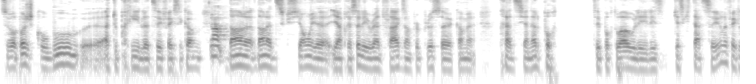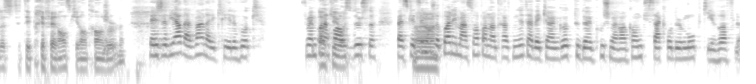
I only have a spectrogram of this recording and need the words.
tu vas pas jusqu'au bout euh, à tout prix, là, tu sais, fait que c'est comme, dans, dans la discussion, il y, a, après ça les red flags un peu plus euh, comme euh, traditionnels pour pour toi ou les, les qu'est-ce qui t'attire là? Fait que là c'est tes préférences qui rentrent en jeu là. Ben je regarde avant d'aller créer le hook c'est même pas la phase 2, ça. Parce que, tu sais, moi, je vais pas aller m'asseoir pendant 30 minutes avec un gars que tout d'un coup, je me rends compte qu'il sacre aux deux mots puis qu'il est rough, là.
